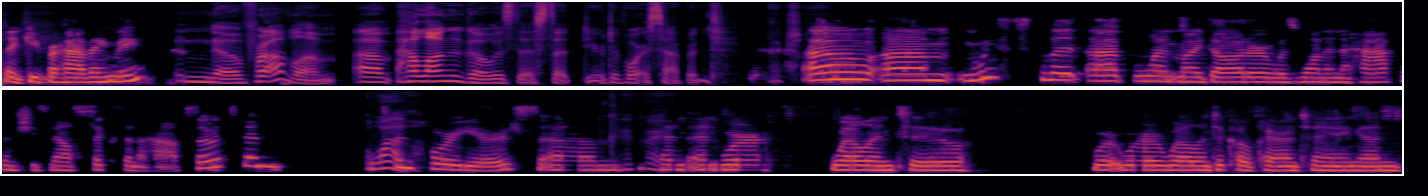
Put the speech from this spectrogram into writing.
Thank you for having me. No problem. Um, how long ago was this that your divorce happened? Actually? Oh, um, we split up when my daughter was one and a half, and she's now six and a half. So it's been it's wow. been four years, um, okay, and and we're well into we're we're well into co-parenting, and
